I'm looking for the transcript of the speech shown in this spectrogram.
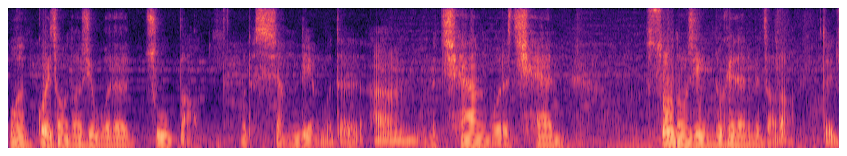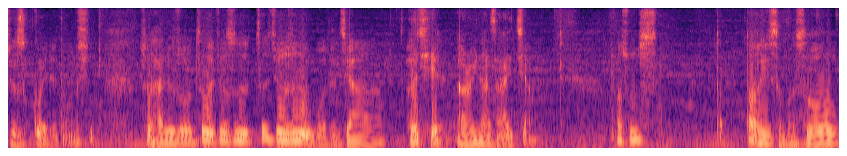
我很贵重的东西，我的珠宝。我的项链，我的啊，我的枪，我的钱，所有东西你都可以在那边找到。对，就是贵的东西。所以他就说，这个就是这就是我的家。而且 Arenas 还讲，他说是到到底什么时候？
